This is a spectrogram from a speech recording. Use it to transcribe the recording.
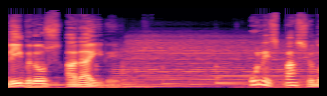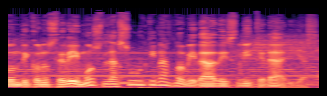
Libros al aire. Un espacio donde conoceremos las últimas novedades literarias.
